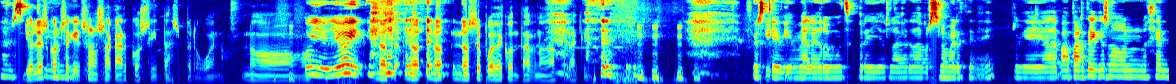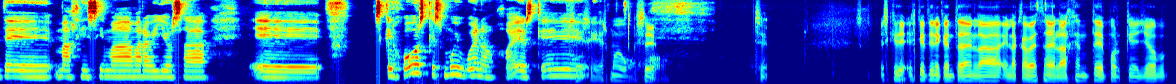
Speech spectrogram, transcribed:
yo- Así yo les que- conseguí son sacar cositas, pero bueno, no, Uy, uy, uy. no, se- no- no- no se puede contar nada por aquí. Pues que bien, me alegro mucho por ellos, la verdad, porque se lo merecen, ¿eh? Porque aparte de que son gente majísima, maravillosa, eh, es que el juego es que es muy bueno, joder, es que... Sí, sí, es muy buen Sí. Es que, es que tiene que entrar en la, en la cabeza de la gente porque yo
